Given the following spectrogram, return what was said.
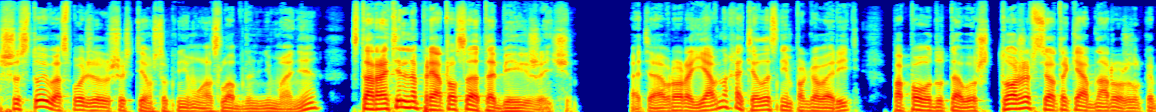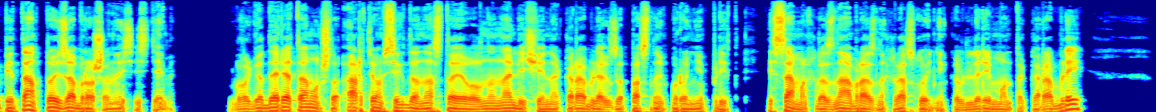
Шестой, воспользовавшись тем, что к нему ослабло внимание, старательно прятался от обеих женщин. Хотя Аврора явно хотела с ним поговорить по поводу того, что же все-таки обнаружил капитан в той заброшенной системе. Благодаря тому, что Артем всегда настаивал на наличии на кораблях запасных бронеплит и самых разнообразных расходников для ремонта кораблей,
